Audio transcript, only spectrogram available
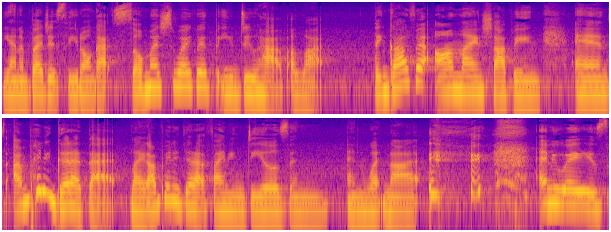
you're on a budget, so you don't got so much to work with, but you do have a lot thank God for online shopping. And I'm pretty good at that. Like I'm pretty good at finding deals and and whatnot. Anyways,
